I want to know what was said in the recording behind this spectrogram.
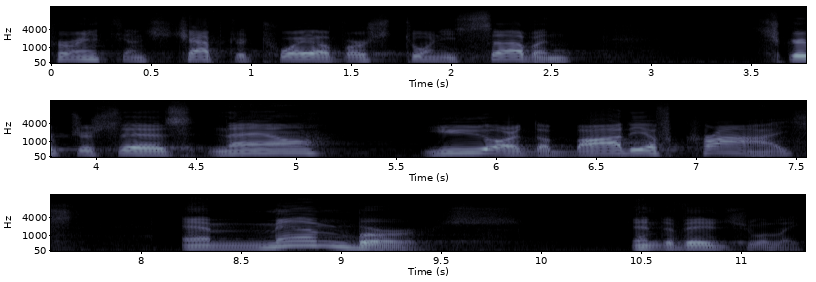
Corinthians chapter 12, verse 27. Scripture says, Now you are the body of Christ and members individually.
